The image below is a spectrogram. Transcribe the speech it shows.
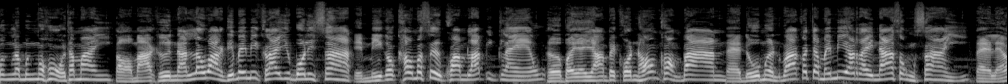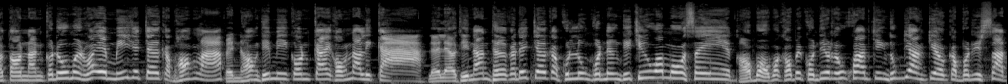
มึงละมึงโมโหทำไม ต่อมาคืนนั้นระหว่างที่ไม่มีใครอยู่บริษัท เอมมี่ก็เข้ามาสืบความลับอีกแล้ว เธอพยายามไปค้นห้องของบาน แต่ดูเหมือนว่าก็จะไม่มีอะไรน่าสงสัย แต่แล้วตอนนั้นก็ดูเหมือนว่าเอมมี่จะเจอกับห้องลับ เป็นห้องที่มีกลไกของนาฬิกา และแล้วที่นั่นเธอก็ได้เจอกับคุณลุงคนหนึ่งที่ชื่อว่าโมเสส เขาบอกว่าเขาเป็นคนที่รู้ความจริงทุกอย่างเกี่ยวกับบริษัท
